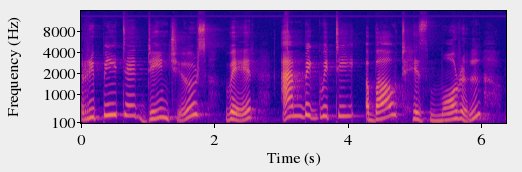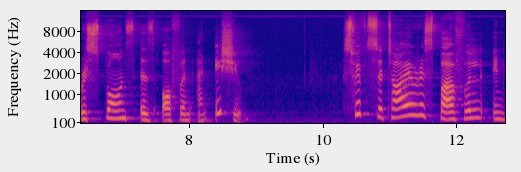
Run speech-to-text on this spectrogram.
repeated dangers where ambiguity about his moral response is often an issue. Swift's satire is powerful in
